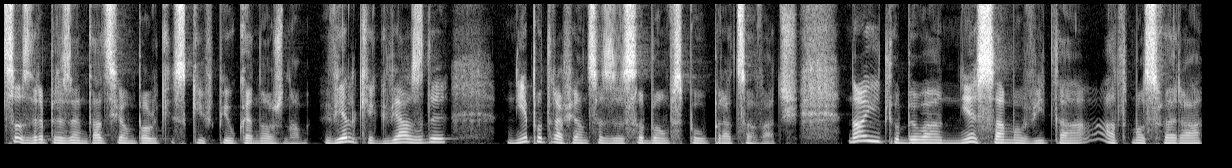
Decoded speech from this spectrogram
co z reprezentacją Polski w piłkę nożną. Wielkie gwiazdy nie potrafiące ze sobą współpracować. No i tu była niesamowita atmosfera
